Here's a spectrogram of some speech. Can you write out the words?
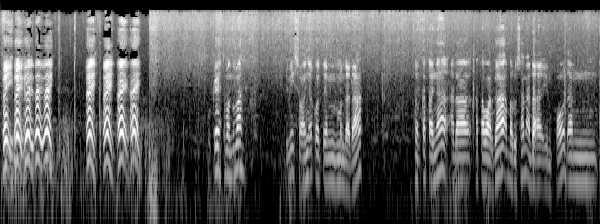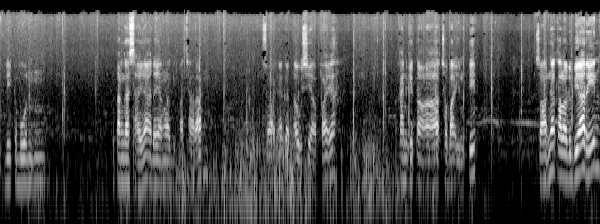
Hei, hei, hei, hei, hei. Hei, hei, hei, hei. Oke, teman-teman. Ini soalnya konten mendadak. Katanya ada kata warga barusan ada info dan di kebun tetangga saya ada yang lagi pacaran. Soalnya gak tahu siapa ya. Akan kita coba intip. Soalnya kalau dibiarin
